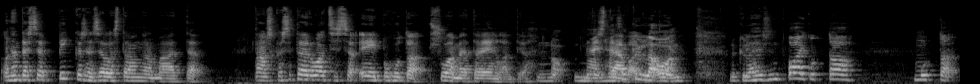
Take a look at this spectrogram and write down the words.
onhan tässä pikkasen sellaista ongelmaa, että Tanskassa tai Ruotsissa ei puhuta suomea tai englantia. No, näinhän se kyllä vaikuttaa? on. No kyllähän se nyt vaikuttaa, mutta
